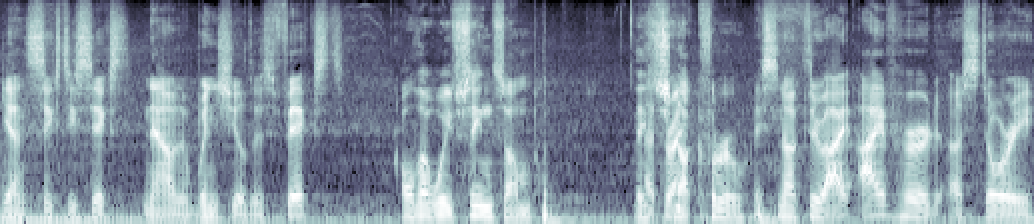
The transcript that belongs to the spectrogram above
Yeah, in 66, now the windshield is fixed. Although we've seen some, they That's snuck right. through. They snuck through. I, I've heard a story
